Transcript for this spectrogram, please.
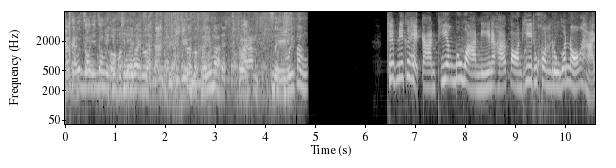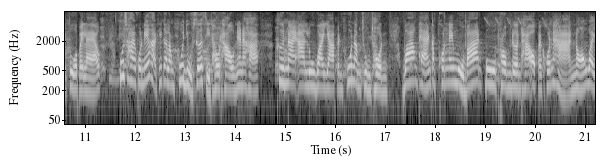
อันไหนว่าเจ้านี่เจ้ามีคนช่วยด้วยก็เคยมาสี่ คลิปนี้คือเหตุการณ์เที่ยงเมื่อวานนี้นะคะ ตอนที่ทุกคนรู้ว่าน้องหายตัวไปแล้ว ผู้ชายคนนี้ค่ะที่กำลังพูดอยู่เสื้อสีเทาๆเนี่ยนะคะ คือนายอาลูวายาเป็นผู้นำชุมชน วางแผนกับคนในหมู่บ้านปูพรมเดินเท้าออกไปค้นหาน้องวัย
